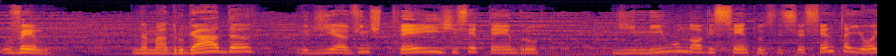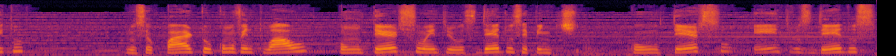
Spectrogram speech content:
vê-lo. Na madrugada do dia 23 de setembro de 1968, no seu quarto conventual, com um terço entre os dedos com um terço entre os dedos,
